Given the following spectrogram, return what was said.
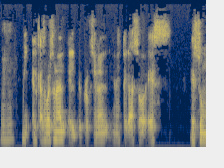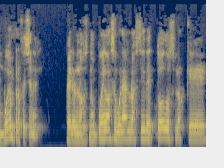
el caso personal, el, el, profesional en este caso es, es un buen profesional pero no, no puedo asegurarlo así de todos los que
